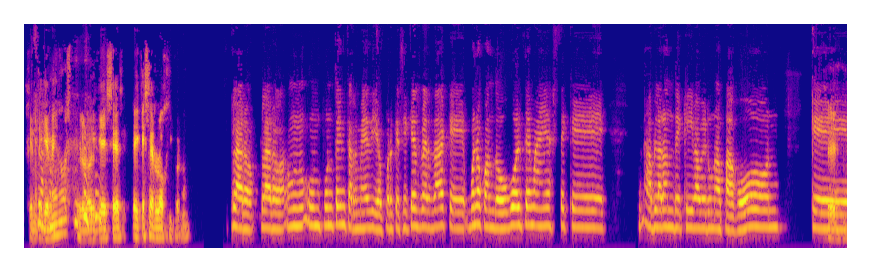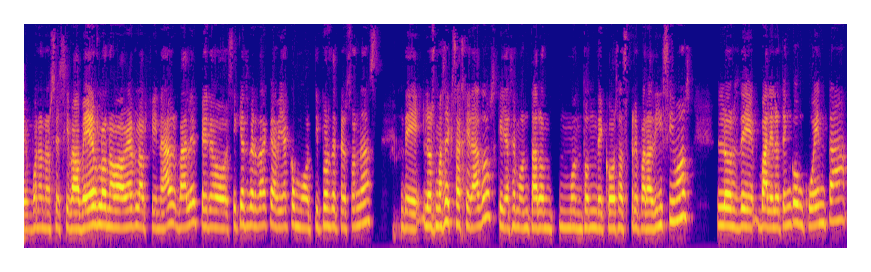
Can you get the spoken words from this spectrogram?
gente que menos, pero hay que ser, hay que ser lógico, ¿no? Claro, claro, un, un punto intermedio, porque sí que es verdad que, bueno, cuando hubo el tema este que hablaron de que iba a haber un apagón, que, bueno, no sé si va a haberlo o no va a haberlo al final, ¿vale? Pero sí que es verdad que había como tipos de personas de los más exagerados, que ya se montaron un montón de cosas preparadísimos, los de, vale, lo tengo en cuenta,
